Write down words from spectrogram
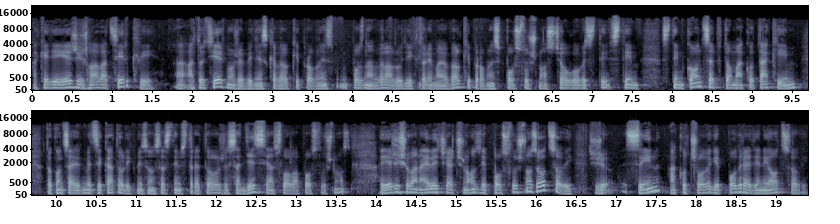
A keď je Ježiš hlava církvy, a to tiež môže byť dneska veľký problém. Poznám veľa ľudí, ktorí majú veľký problém s poslušnosťou, vôbec s tým, s tým konceptom ako takým. Dokonca aj medzi katolíkmi som sa s tým stretol, že sa desia slova poslušnosť. A Ježišova najväčšia čnosť je poslušnosť otcovi. Čiže syn ako človek je podriadený otcovi.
